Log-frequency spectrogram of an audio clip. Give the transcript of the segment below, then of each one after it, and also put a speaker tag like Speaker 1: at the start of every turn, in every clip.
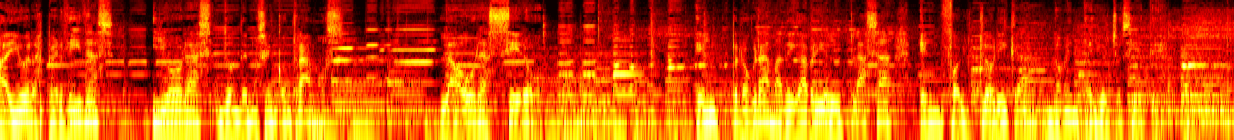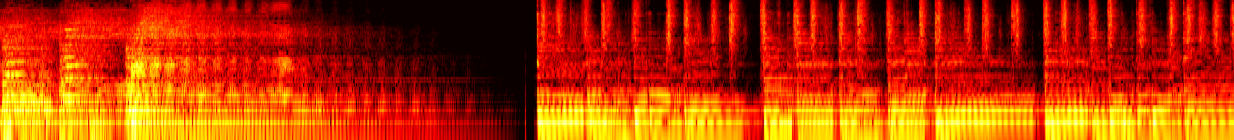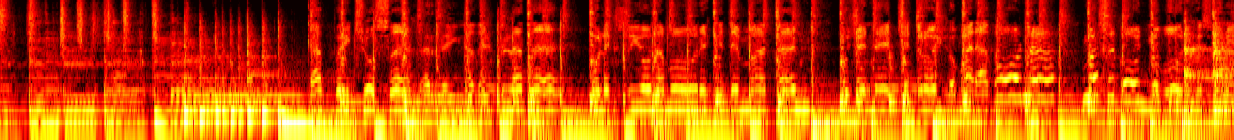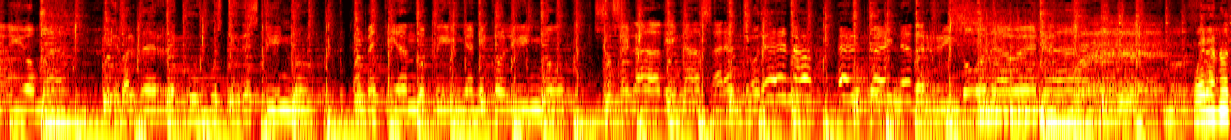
Speaker 1: Hay horas perdidas y horas donde nos encontramos. La hora cero. El programa de Gabriel Plaza en Folclórica 987.
Speaker 2: Caprichosa, la reina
